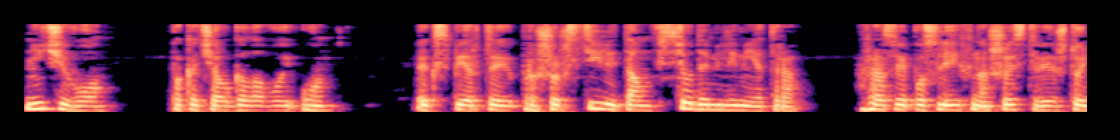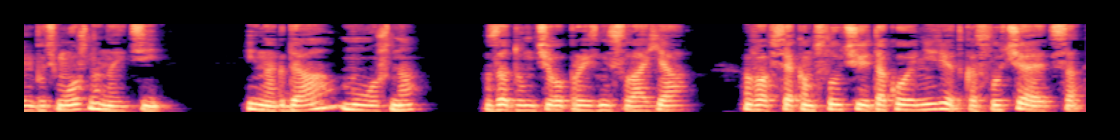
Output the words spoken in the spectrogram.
Ничего, покачал головой он. Эксперты прошерстили там все до миллиметра. Разве после их нашествия что-нибудь можно найти? Иногда можно, задумчиво произнесла я. Во всяком случае, такое нередко случается,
